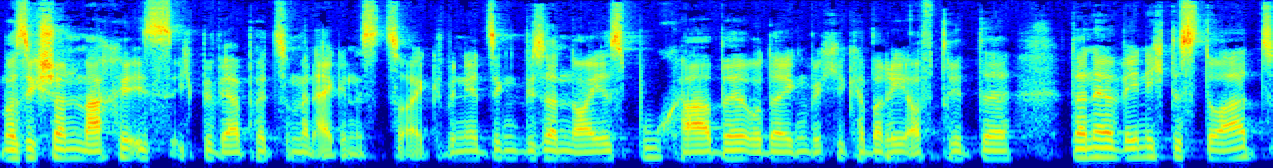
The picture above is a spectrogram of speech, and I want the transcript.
Was ich schon mache, ist, ich bewerbe halt so mein eigenes Zeug. Wenn ich jetzt irgendwie so ein neues Buch habe oder irgendwelche Kabarettauftritte, dann erwähne ich das dort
